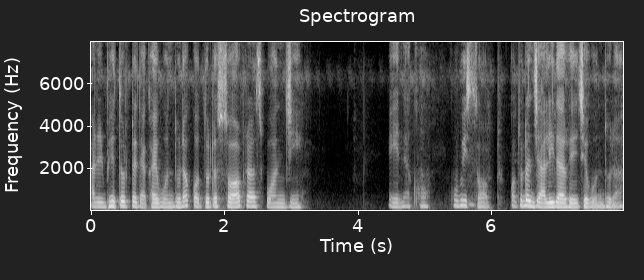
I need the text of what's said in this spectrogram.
আর এর ভেতরটা দেখায় বন্ধুরা, কতটা সফট আর স্পঞ্জি। এই দেখো, খুবই সফট, কতটা জালিদার হয়েছে বন্ধুরা।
